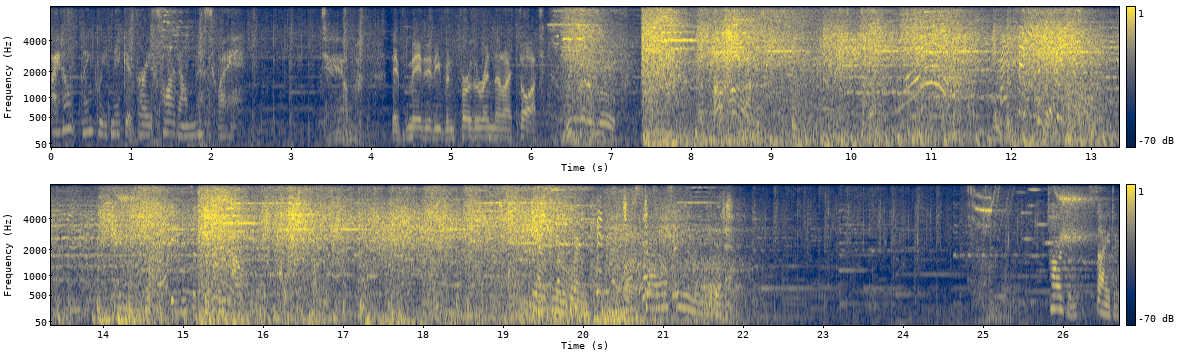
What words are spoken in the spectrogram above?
I don't think we'd make it very far down this way. Damn, they've made it even further in than I thought. We better move. Insufficient Target sighted.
